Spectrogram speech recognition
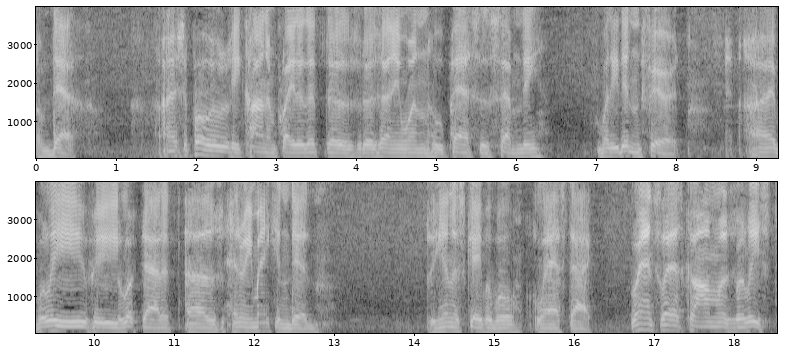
of death. I suppose he contemplated it as does anyone who passes 70, but he didn't fear it. I believe he looked at it as Henry Mencken did the inescapable last act. Grant's last column was released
